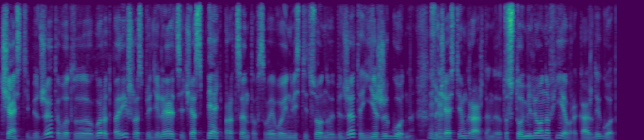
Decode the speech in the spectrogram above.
части бюджета. Вот э, город Париж распределяет сейчас 5% своего инвестиционного бюджета ежегодно с участием граждан. Это 100 миллионов евро каждый год.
